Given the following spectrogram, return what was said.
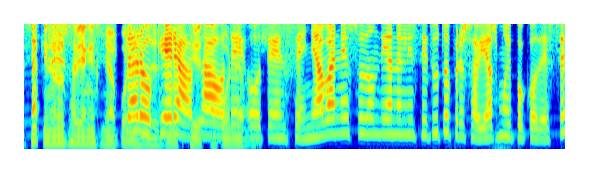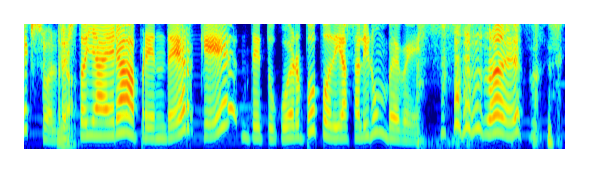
sí, que no nos habían enseñado a poner Claro, que era, o sea, o te, o te enseñaban eso de un día en el instituto, pero sabías muy poco de sexo. El Ya. resto ya era aprender que de tu cuerpo podía salir un bebé. ¿Sabes?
